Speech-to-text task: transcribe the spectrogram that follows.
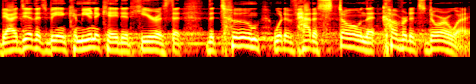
The idea that's being communicated here is that the tomb would have had a stone that covered its doorway.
